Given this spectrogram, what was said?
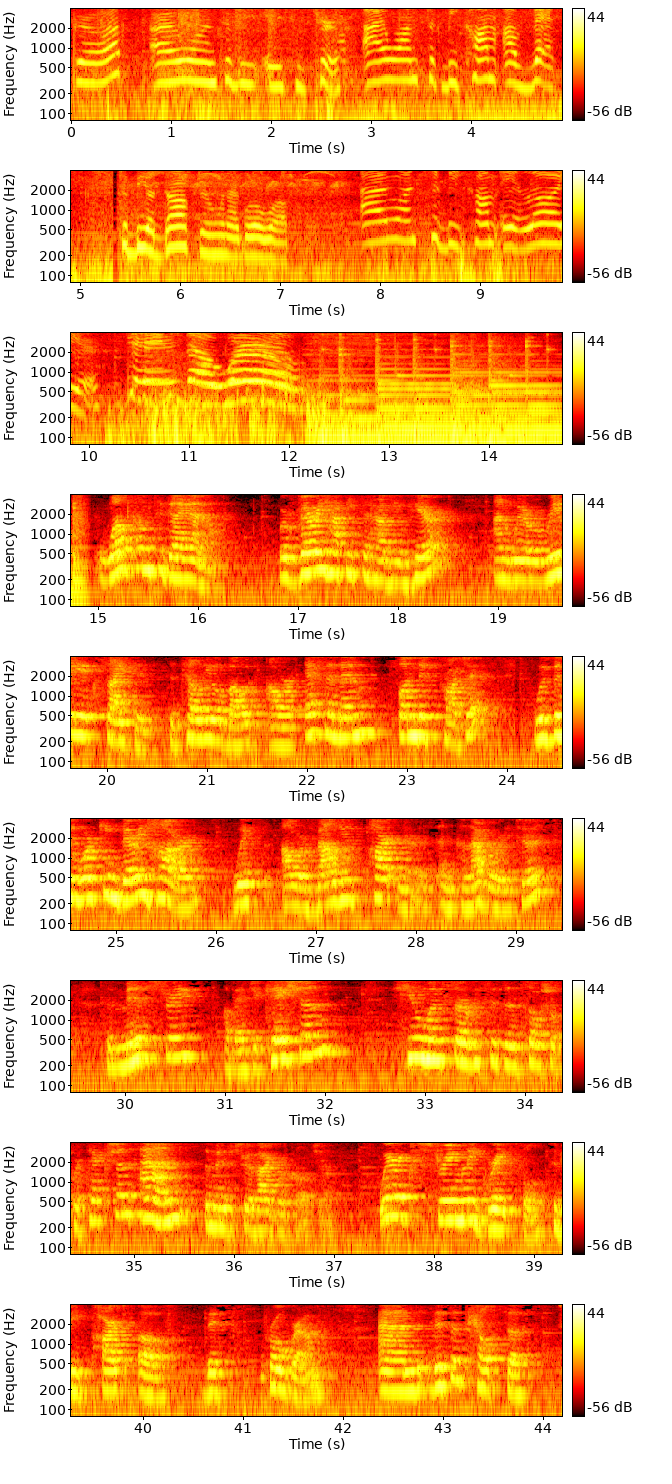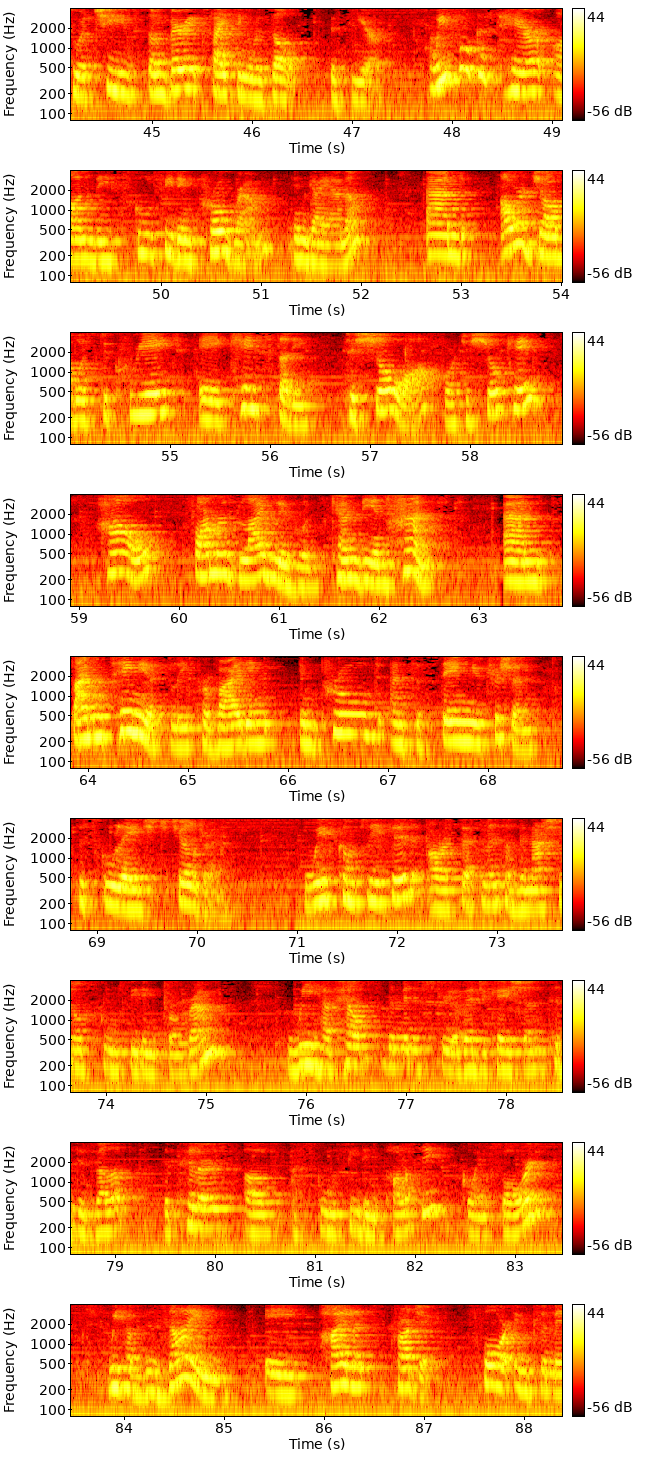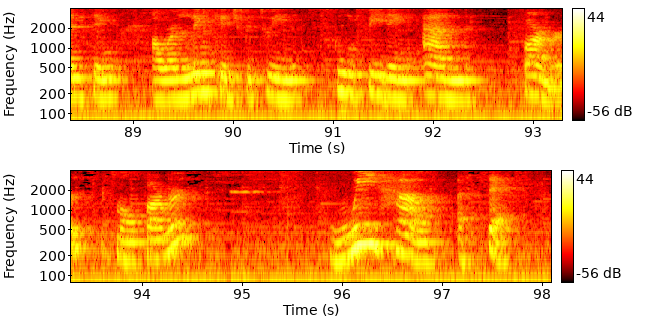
grow up, I want to be a teacher. I want to become a vet. To be a doctor when I grow up. I want to become a lawyer. Change the world. Welcome to Guyana. We're very happy to have you here and we're really excited to tell you about our FMM funded project. We've been working very hard with our valued partners and collaborators, the Ministries of Education, Human Services and Social Protection, and the Ministry of Agriculture. We're extremely grateful to be part of this program and this has helped us to achieve some very exciting results this year. We focused here on the school feeding program in Guyana and our job was to create a case study to show off or to showcase how farmers' livelihoods can be enhanced and simultaneously providing improved and sustained nutrition to school-aged children. We've completed our assessment of the national school feeding programs. We have helped the Ministry of Education to develop the pillars of a school feeding policy going forward. We have designed a pilot project for implementing our linkage between school feeding and farmers, small farmers. We have assessed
